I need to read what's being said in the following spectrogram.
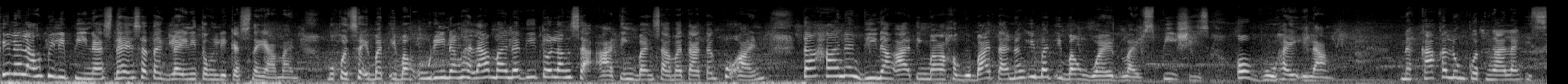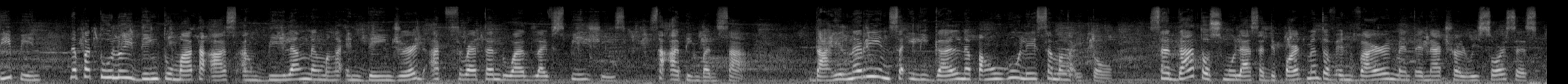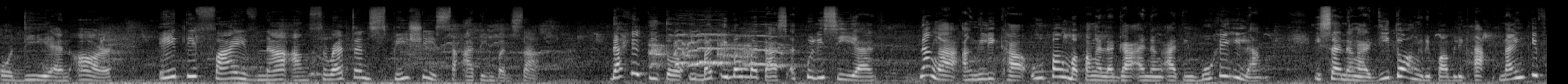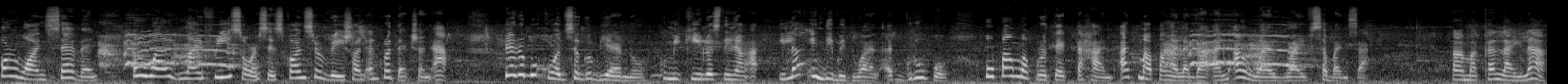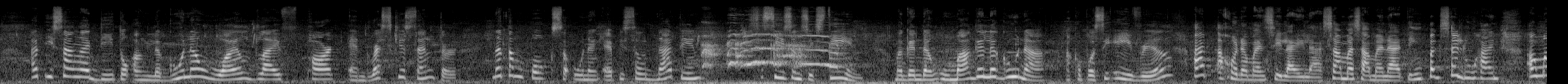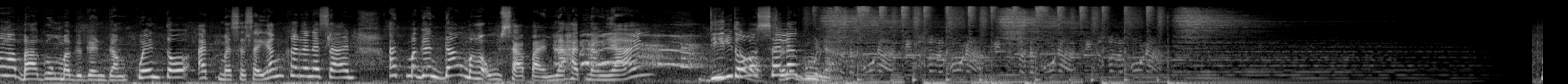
Kilala ang Pilipinas dahil sa taglay nitong likas na yaman. Bukod sa iba't ibang uri ng halaman na dito lang sa ating bansa matatagpuan, tahanan din ang ating mga kagubatan ng iba't ibang wildlife species o buhay ilang. Nakakalungkot nga lang isipin na patuloy ding tumataas ang bilang ng mga endangered at threatened wildlife species sa ating bansa. Dahil na rin sa illegal na panguhuli sa mga ito. Sa datos mula sa Department of Environment and Natural Resources o DENR, 85 na ang threatened species sa ating bansa. Dahil dito, iba't ibang batas at pulisiya na nga ang nilikha upang mapangalagaan ang ating buhay ilang isa na nga dito ang Republic Act 9417 o Wildlife Resources Conservation and Protection Act. Pero bukod sa gobyerno, kumikilos din ang ilang individual at grupo upang maprotektahan at mapangalagaan ang wildlife sa bansa. Tama ka, Laila. At isa nga dito ang Laguna Wildlife Park and Rescue Center na tampok sa unang episode natin sa Season 16 Magandang umaga Laguna. Ako po si Avril. At ako naman si Laila. Sama-sama nating pagsaluhan ang mga bagong magagandang kwento at masasayang karanasan at magandang mga usapan. Lahat ng yan dito, dito sa Laguna. Laguna.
